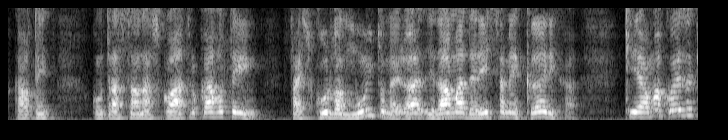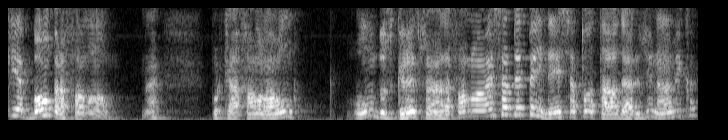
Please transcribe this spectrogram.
O carro tem com tração nas quatro, o carro tem faz curva muito melhor e dá uma aderência mecânica, que é uma coisa que é bom para a Fórmula 1, né? Porque a Fórmula 1 um dos grandes problemas da Fórmula 1 é essa dependência total da aerodinâmica.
